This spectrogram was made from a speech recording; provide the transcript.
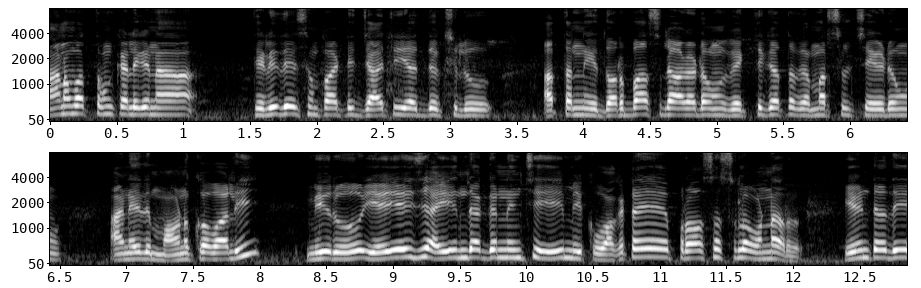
మానవత్వం కలిగిన తెలుగుదేశం పార్టీ జాతీయ అధ్యక్షులు అతన్ని దొర్బాసులాడడం వ్యక్తిగత విమర్శలు చేయడం అనేది మానుకోవాలి. మీరు ఏఏజీ అయిన దగ్గర నుంచి మీకు ఒకటే ప్రాసెస్లో ఉన్నారు. ఏంటది?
